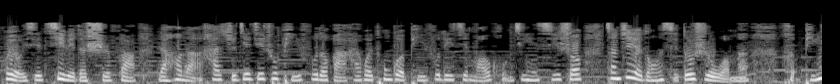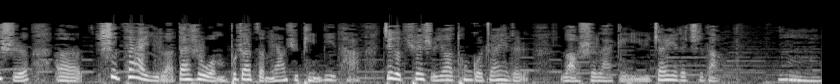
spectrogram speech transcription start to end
会有一些气味的释放，然后呢，它直接接触皮肤的话，还会通过皮肤的一些毛孔进行吸收，像这些东西都是我们很平时呃是在意了，但是我们不知道怎么样去屏蔽它，这个确实要通过专业的老师来给予专业的指导。嗯，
